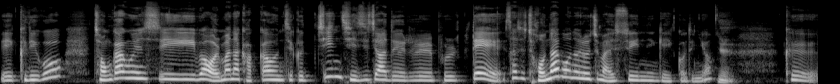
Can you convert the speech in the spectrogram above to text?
네, 그리고 정강훈 씨와 얼마나 가까운지 그 찐 지지자들을 볼 때 사실 전화번호를 좀 알 수 있는 게 있거든요. 예. 그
